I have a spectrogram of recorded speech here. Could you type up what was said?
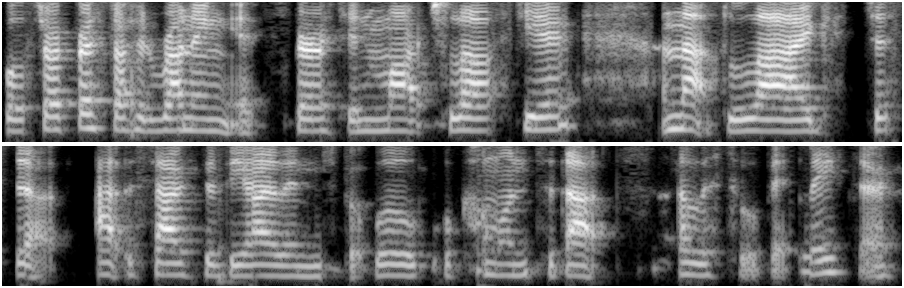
Well, start, first started running its spirit in March last year, and that's Lagg, just at, at the south of the island. But we'll we'll come on to that a little bit later.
